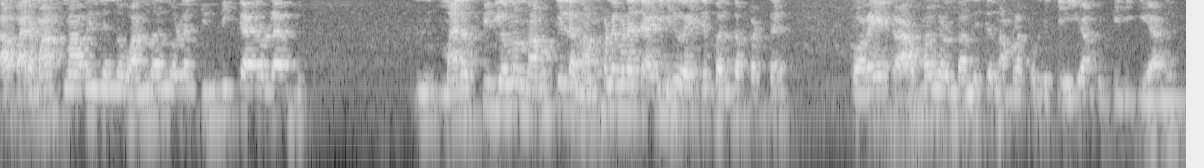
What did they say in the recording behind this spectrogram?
ആ പരമാത്മാവിൽ നിന്ന് വന്നതെന്നുള്ള ചിന്തിക്കാനുള്ള മനസ്ഥിതിയൊന്നും നമുക്കില്ല. നമ്മളിവിടെ ശരീരമായിട്ട് ബന്ധപ്പെട്ട് കുറേ കർമ്മങ്ങളും തന്നിട്ട് നമ്മളെ കൊണ്ട് ചെയ്യാൻ വിട്ടിരിക്കുകയാണ്.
